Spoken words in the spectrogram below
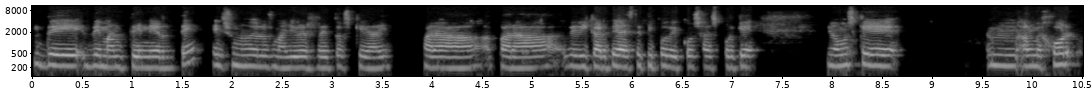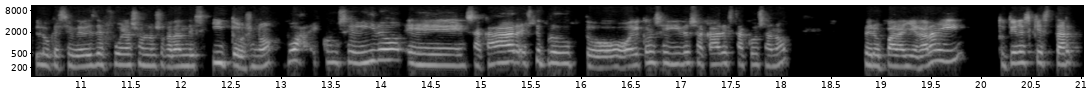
de, mantenerte es uno de los mayores retos que hay para, para dedicarte a este tipo de cosas, porque digamos que Mm, a lo mejor lo que se ve desde fuera son los grandes hitos, ¿no? Buah, he conseguido eh, sacar este producto o he conseguido sacar esta cosa, ¿no? Pero para llegar ahí, tú tienes que estar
